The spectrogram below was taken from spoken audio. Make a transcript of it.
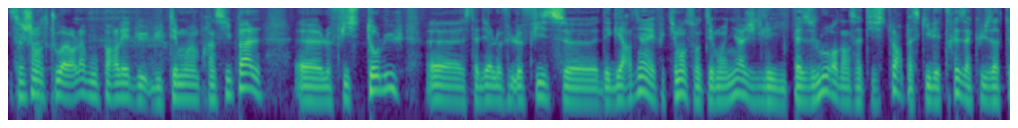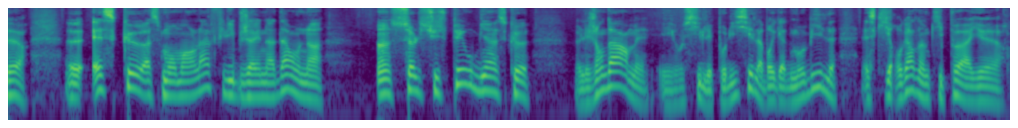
Ça change tout. Alors là, vous parlez du, témoin principal, euh, le fils Tolu, euh, c'est-à-dire le, fils euh, des gardiens. Effectivement, son témoignage, il, pèse lourd dans cette histoire parce qu'il est très accusateur. Est-ce que à ce moment-là, Philippe Jaénada, on a un seul suspect ou bien est-ce que les gendarmes et aussi les policiers, la brigade mobile, est-ce qu'ils regardent un petit peu ailleurs?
